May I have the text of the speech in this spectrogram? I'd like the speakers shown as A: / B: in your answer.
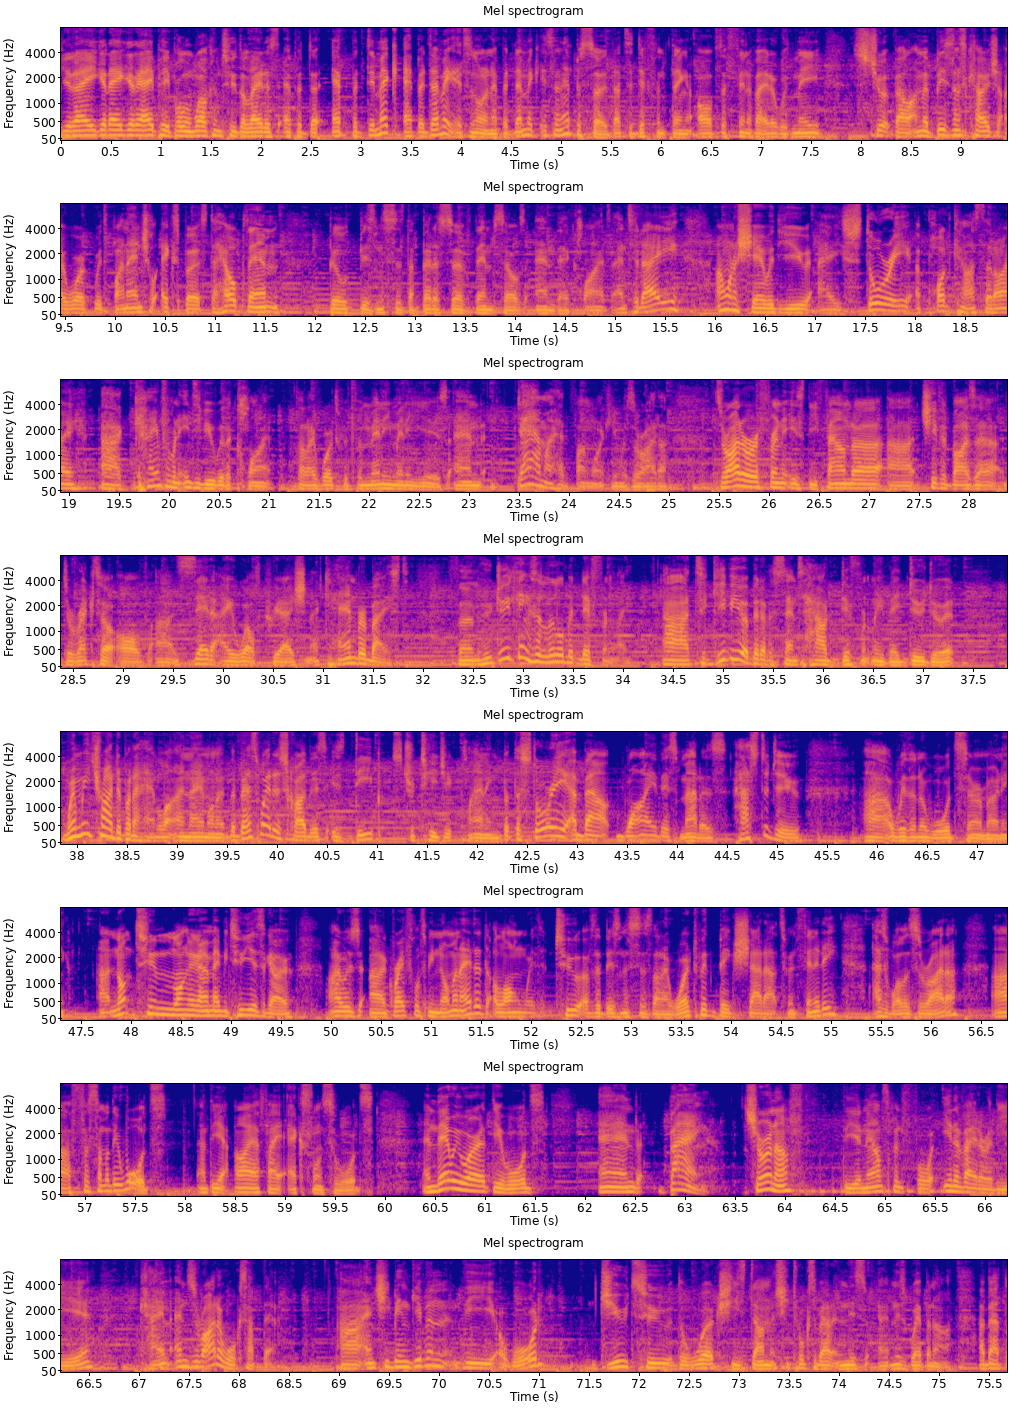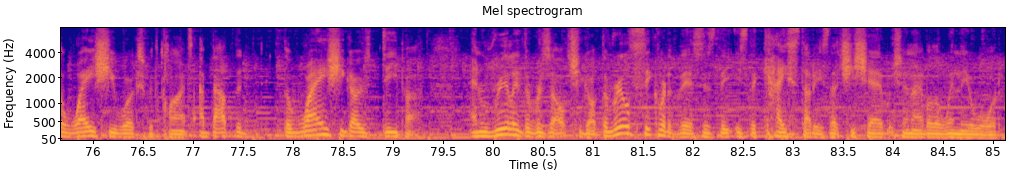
A: G'day, g'day, g'day, people, and welcome to the latest epide- epidemic. Epidemic. It's not an epidemic; it's an episode. That's a different thing of the Finnovator with me, Stuart Bell. I'm a business coach. I work with financial experts to help them build businesses that better serve themselves and their clients. And today, I want to share with you a story, a podcast that I uh, came from an interview with a client that I worked with for many, many years. And damn, I had fun working with Zuraida. Zuraida Arifin is the founder, uh, chief advisor, director of uh, ZA Wealth Creation, a Canberra based firm who do things a little bit differently. Uh, to give you a bit of a sense how differently they do do it, when we tried to put a handle, a name on it, the best way to describe this is deep strategic planning. But the story about why this matters has to do uh, with an award ceremony. Uh, not too long ago, maybe two years ago, I was uh, grateful to be nominated along with two of the businesses that I worked with. Big shout out to Infinity as well as Zuraida uh, for some of the awards at the IFA Excellence Awards. And there we were at the awards, and bang, sure enough, the announcement for Innovator of the Year came, and Zuraida walks up there. Uh, and she'd been given the award due to the work she's done that she talks about in this in this webinar about the way she works with clients, about the the way she goes deeper, and really the results she got. The real secret of this is the is the case studies that she shared, which enabled her to win the award.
